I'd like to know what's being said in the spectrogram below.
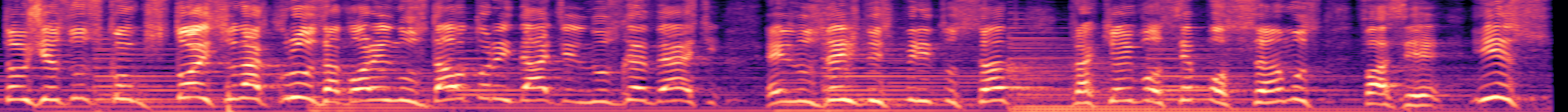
Então Jesus conquistou isso na cruz, agora Ele nos dá autoridade, Ele nos reveste, Ele nos enche do Espírito Santo, para que eu e você possamos fazer isso,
